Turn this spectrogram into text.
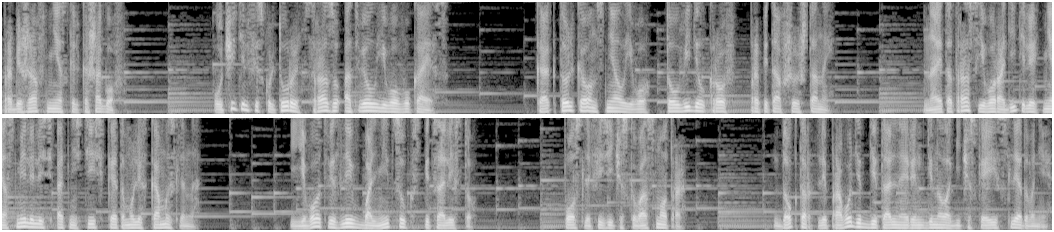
пробежав несколько шагов. Учитель физкультуры сразу отвел его в УКС. Как только он снял его, то увидел кровь, пропитавшую штаны. На этот раз его родители не осмелились отнестись к этому легкомысленно. Его отвезли в больницу к специалисту. После физического осмотра доктор Ли проводит детальное рентгенологическое исследование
